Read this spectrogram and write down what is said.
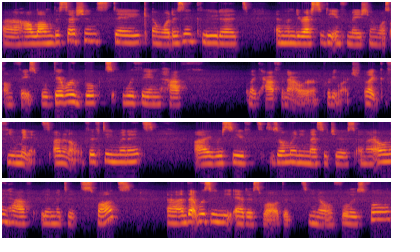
uh, how long the sessions take and what is included and then the rest of the information was on Facebook. They were booked within half like half an hour pretty much like a few minutes I don't know 15 minutes I received so many messages and I only have limited spots uh, and that was in the ad as well that you know full is full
